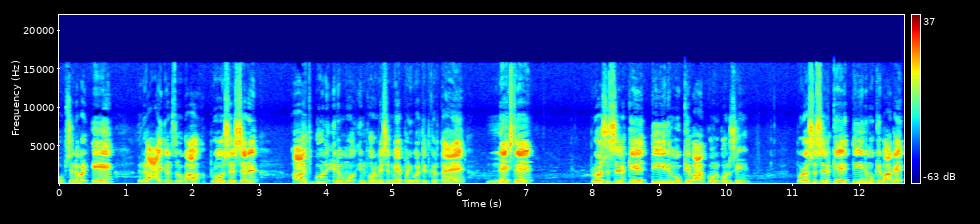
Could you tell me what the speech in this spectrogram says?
option number A right answer होगा प्रोसेसर अर्थपूर्ण इंफॉर्मेशन में परिवर्तित करता है। नेक्स्ट है प्रोसेसर के तीन मुख्य भाग कौन कौन से हैं? प्रोसेसर के तीन मुख्य भाग हैं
